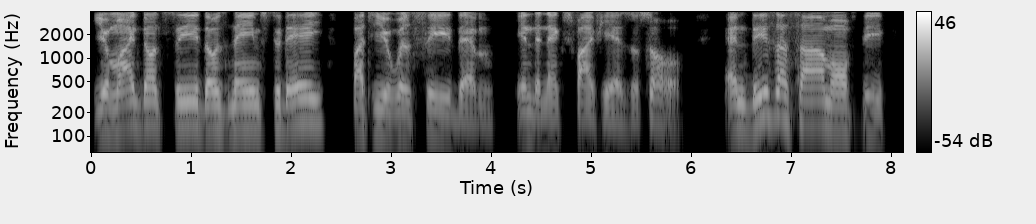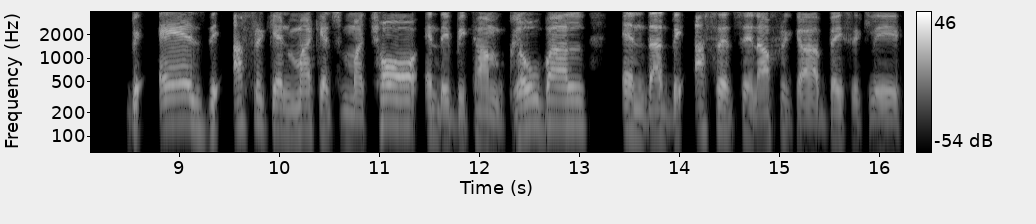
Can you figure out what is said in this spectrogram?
you might not see those names today, but you will see them in the next five years or so. And these are some of the, as the African markets mature and they become global and that the assets in Africa basically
